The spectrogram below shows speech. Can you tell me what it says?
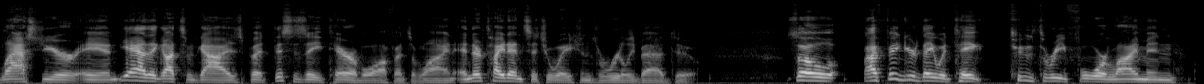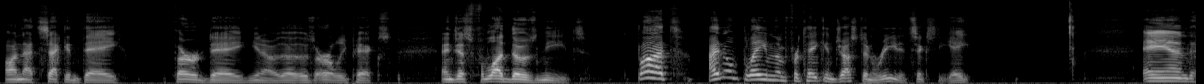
last year, and yeah, they got some guys, but this is a terrible offensive line, and their tight end situation's really bad too. So I figured they would take two, three, four linemen on that second day, third day, you know, those early picks, and just flood those needs. But I don't blame them for taking Justin Reid at 68. And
